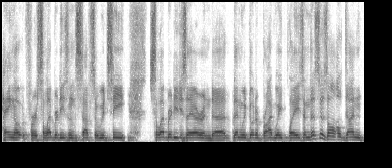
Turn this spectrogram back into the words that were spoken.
hangout for celebrities and stuff. So we'd see celebrities there, and uh, then we'd go to Broadway plays. And this is all done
